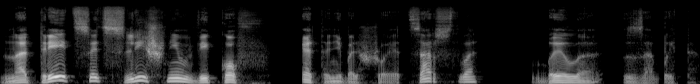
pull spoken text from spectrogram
На тридцать с лишним веков это небольшое царство было забыто.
